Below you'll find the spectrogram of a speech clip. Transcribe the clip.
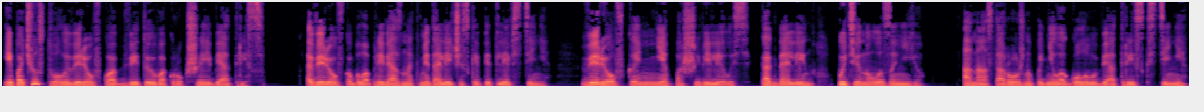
и почувствовала веревку, обвитую вокруг шеи Беатрис. Веревка была привязана к металлической петле в стене. Веревка не пошевелилась, когда Лин потянула за нее. Она осторожно подняла голову Беатрис к стене,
